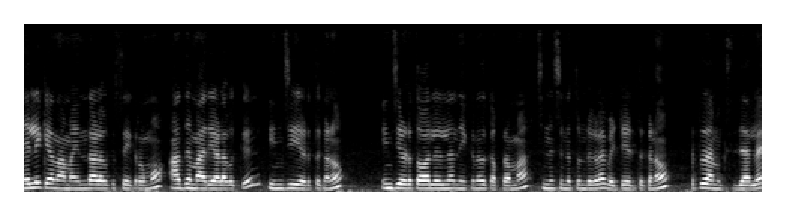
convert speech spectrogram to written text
நெல்லிக்காய் நாம் எந்த அளவுக்கு சேர்க்குறோமோ அது மாதிரி அளவுக்கு இஞ்சி எடுத்துக்கணும். இஞ்சியோட தோலெல்லாம் நீக்கினதுக்கப்புறமா சின்ன சின்ன துண்டுகளாக வெட்டி எடுத்துக்கணும். அடுத்ததாக மிக்ஸி ஜாரில்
